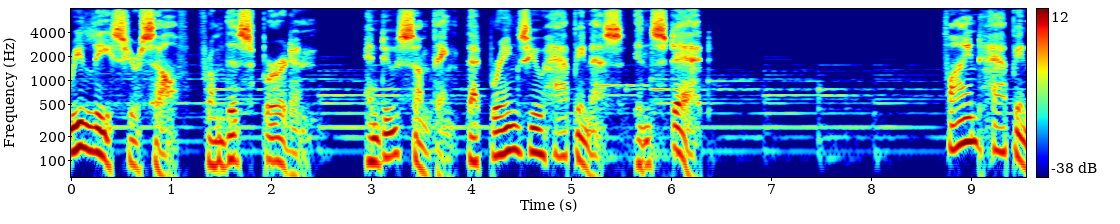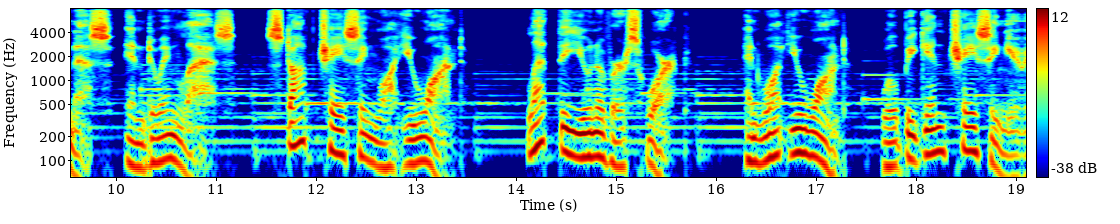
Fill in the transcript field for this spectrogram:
release yourself from this burden and do something that brings you happiness instead. Find happiness in doing less. Stop chasing what you want. Let the universe work, and what you want will begin chasing you.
